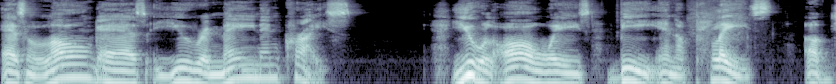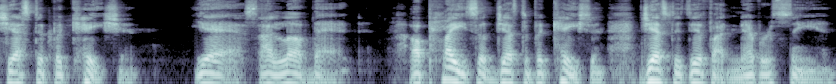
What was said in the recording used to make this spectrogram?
as long as you remain in Christ, you will always be in a place of justification. Yes, I love that. A place of justification, just as if I never sinned.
